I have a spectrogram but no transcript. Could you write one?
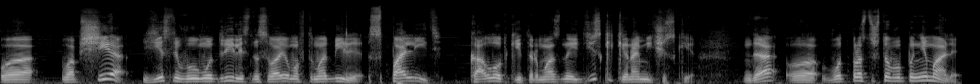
э, вообще, если вы умудрились на своем автомобиле спалить колодки и тормозные диски керамические, да, э, вот просто чтобы вы понимали,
